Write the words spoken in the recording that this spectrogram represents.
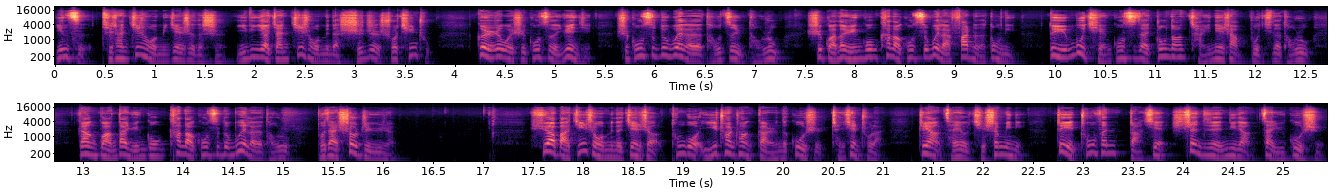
因此提倡精神文明建设的时，一定要将精神文明的实质说清楚。个人认为是公司的愿景，是公司对未来的投资与投入，是广大员工看到公司未来发展的动力。对于目前公司在终端产业链上补齐的投入，让广大员工看到公司对未来的投入不再受制于人。需要把精神文明的建设通过一串串感人的故事呈现出来，这样才有其生命力。这也充分展现胜利的力量在于故事。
